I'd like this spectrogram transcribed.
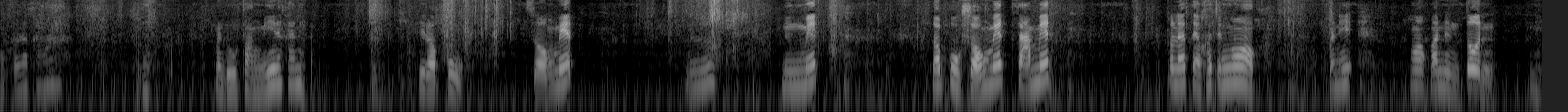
อกแล้วนะคะมาดูฝั่งนี้นะคะนี่ที่เราปลูกสองเม็ด หรือหนึ่งเม็ดเราปลูกสองเม็ดสามเม็ดก็แล้วแต่เขาจะงอก อันนี้งอกมาหนึ่งต้นนี่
